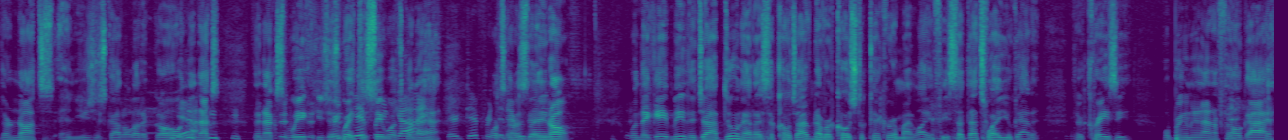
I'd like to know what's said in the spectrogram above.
they're nuts, and you just got to let it go. And the next, the next week, you just wait to see what's going to happen. They're different What's gonna say, you know, when they gave me the job doing that, I said, Coach, I've never coached a kicker in my life. He said, That's why you got it. They're crazy. We'll bring in an NFL guy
